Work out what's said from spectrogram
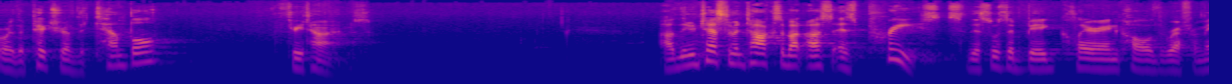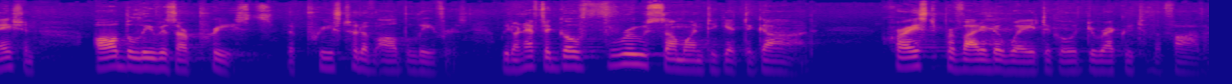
or the picture of the temple three times. Uh, the New Testament talks about us as priests. This was a big clarion call of the Reformation. All believers are priests, the priesthood of all believers. We don't have to go through someone to get to God. Christ provided a way to go directly to the Father.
